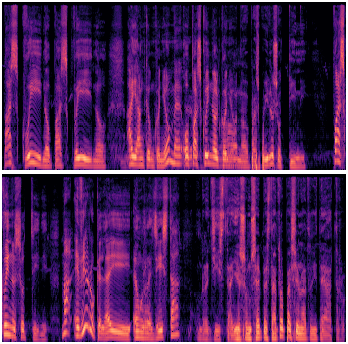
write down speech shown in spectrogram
Pasquino, Pasquino. Hai anche un cognome o Pasquino il cognome? No, no, Pasquino Sottini, Pasquino Sottini. Ma è vero che lei è un regista? Un regista. Io sono sempre stato appassionato di teatro.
